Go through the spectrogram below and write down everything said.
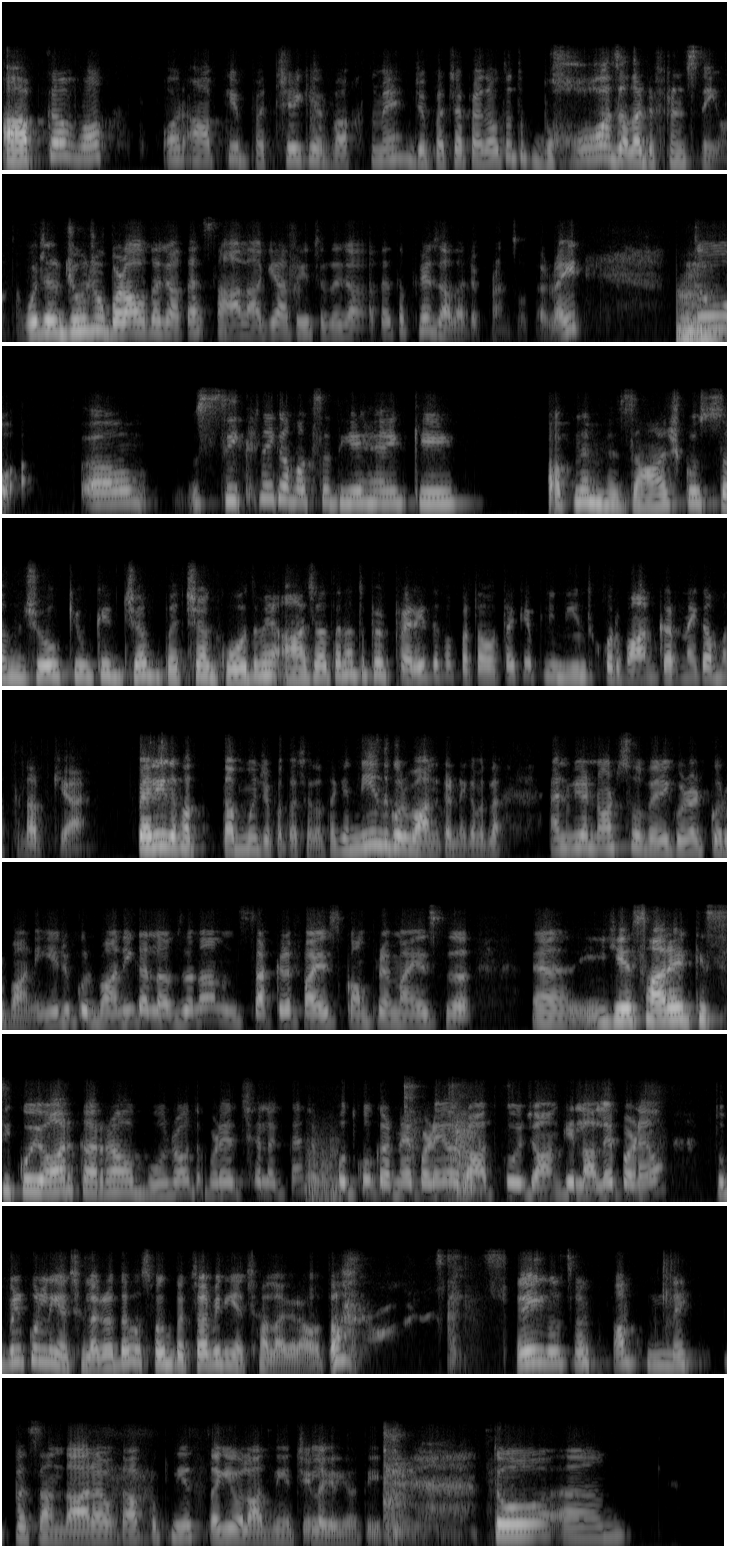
آپ کا وقت اور آپ کے بچے کے وقت میں جب بچہ پیدا ہوتا ہے تو بہت زیادہ ڈفرینس نہیں ہوتا۔ وہ جو جو بڑا ہوتا جاتا ہے سال آگے آتے ہی چلے جاتا ہے تو پھر زیادہ ڈفرینس ہوتا ہے رائٹ تو سیکھنے کا مقصد یہ ہے کہ اپنے مزاج کو سمجھو کیونکہ جب بچہ گود میں آ جاتا ہے نا تو پھر پہلی دفعہ پتا ہوتا ہے کہ اپنی نیند قربان کرنے کا مطلب کیا ہے۔ پہلی دفعہ تب مجھے پتا چلا تھا کہ نیند قربان کرنے کا مطلب and we are not so very good at قربانی۔ یہ جو قربانی کا لفظ ہے نا سیکریفائز کمپرومائز یہ سارے کسی کوئی اور کر رہا ہو، بول رہا ہو تو بڑے اچھے لگتے ہیں۔ جب خود کو کرنے پڑے اور رات کو جان کے لالے پڑے ہوں، تو بالکل نہیں اچھا لگ رہا تھا۔ اس وقت بچہ بھی نہیں اچھا لگ رہا ہوتا۔ اس وقت آپ نہیں پسند آ رہا ہوتا۔ آپ کو اپنی سگی اولاد نہیں اچھی لگ رہی ہوتی۔ تو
